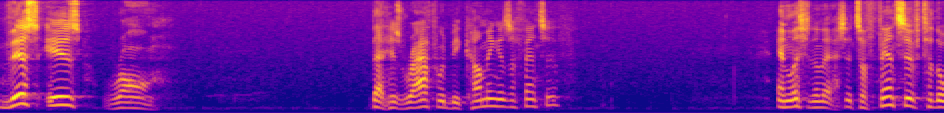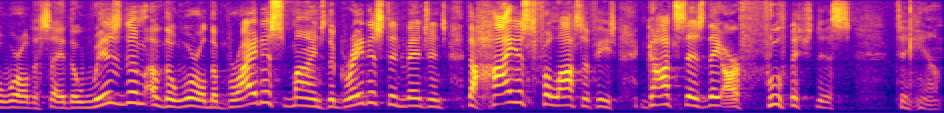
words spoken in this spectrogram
This is wrong. That his wrath would be coming is offensive. And listen to this it's offensive to the world to say the wisdom of the world, the brightest minds, the greatest inventions, the highest philosophies, God says they are foolishness to him.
